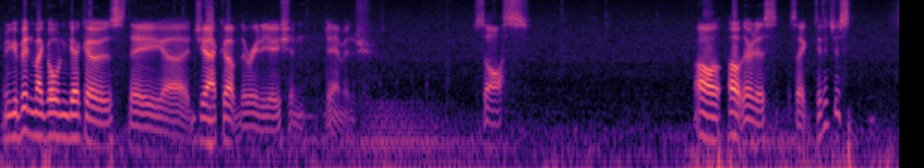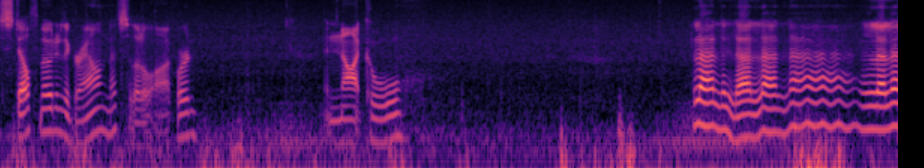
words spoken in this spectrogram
When you get bitten by golden geckos, they uh, jack up the radiation damage. Sauce. Oh, oh, there it is. It's like, did it just stealth mode into the ground? That's a little awkward. And not cool. La la la la la la la la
